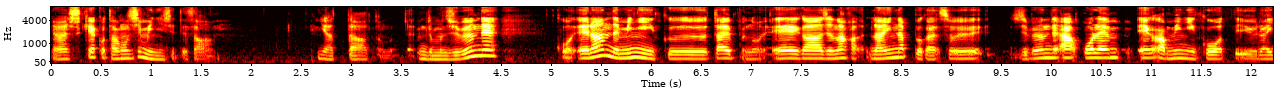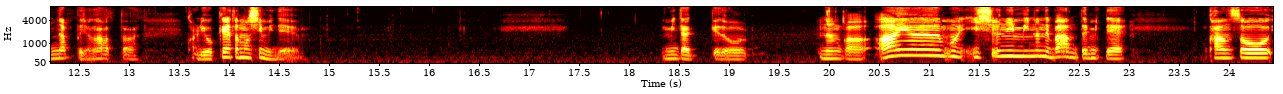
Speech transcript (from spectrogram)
私結構楽しみにしててさやったと思って。でも自分でこう選んで見に行くタイプの映画じゃなかったラインナップがそういう自分であこれ映画見に行こうっていうラインナップじゃなかった。から余計楽しみで。見たけどなんかああいうもう一緒にみんなでバンって見て感想を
